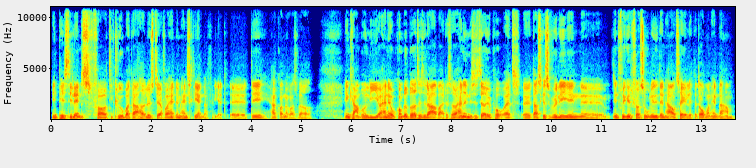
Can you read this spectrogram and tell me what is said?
en pestilens for de klubber, der havde lyst til at forhandle med hans klienter, fordi at, øh, det har godt nok også været en kamp uden lige, og han er jo kun blevet bedre til sit arbejde, så han insisterede jo på, at øh, der skal selvfølgelig en, øh, en frikøbsklausul ind i den her aftale, da Dortmund henter ham,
